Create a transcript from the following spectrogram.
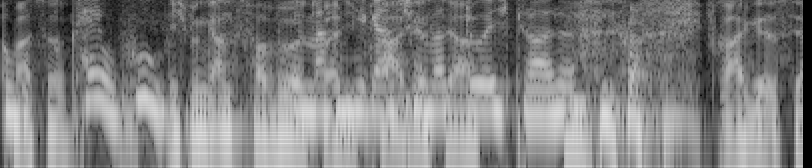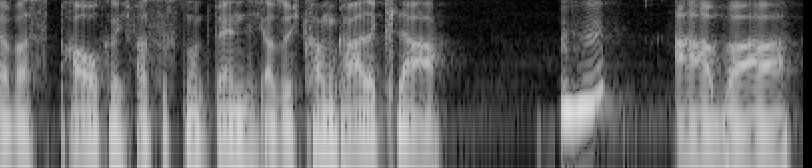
Warte. Oh, Okay, uh. Ich bin ganz verwirrt, Wir weil die hier Frage ganz schön ist was ja, durch gerade. die Frage ist ja, was brauche ich, was ist notwendig? Also ich komme gerade klar. Mhm. Aber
